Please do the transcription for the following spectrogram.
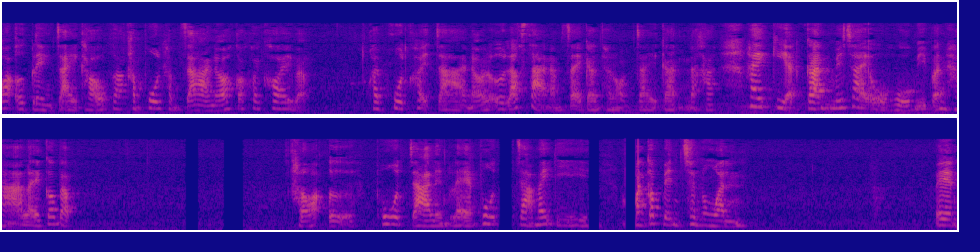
ก็เออเกรงใจเขาคำพูดคำจาเนาะก็ค่อย ๆ แบบ ค่อยพูดค่อยจาเนาะเออรักษาน้ำใจกันถนอมใจกันนะคะ ให้เกียรติกันไม่ใช่โอ้โห มีปัญหาอะไรก็แบบทะเลาะเออ พูดจาแรงๆพูดจาไม่ดี มันก็เป็นชนวน เป็น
